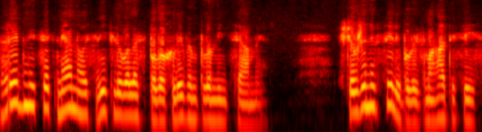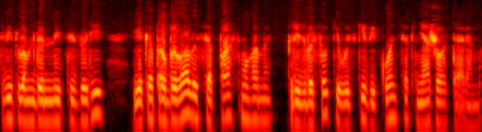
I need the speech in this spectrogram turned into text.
Грибниця тьмяно освітлювалась полохливим пломінцями, що вже не в силі були змагатися із світлом денниці зорі яке пробивалося пасмугами крізь високі вузькі віконця княжого терема.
